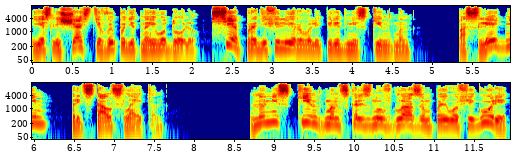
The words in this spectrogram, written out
если счастье выпадет на его долю все продефилировали перед мисс Кингман. Последним предстал Слейтон. Но мисс Кингман, скользнув глазом по его фигуре,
